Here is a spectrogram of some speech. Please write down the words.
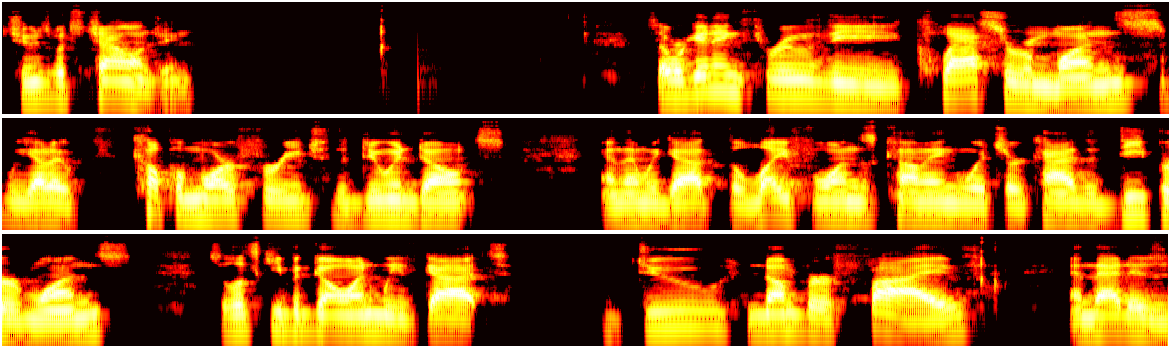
choose what's challenging. So we're getting through the classroom ones. We got a couple more for each of the do and don'ts. And then we got the life ones coming, which are kind of the deeper ones. So let's keep it going. We've got do number five, and that is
